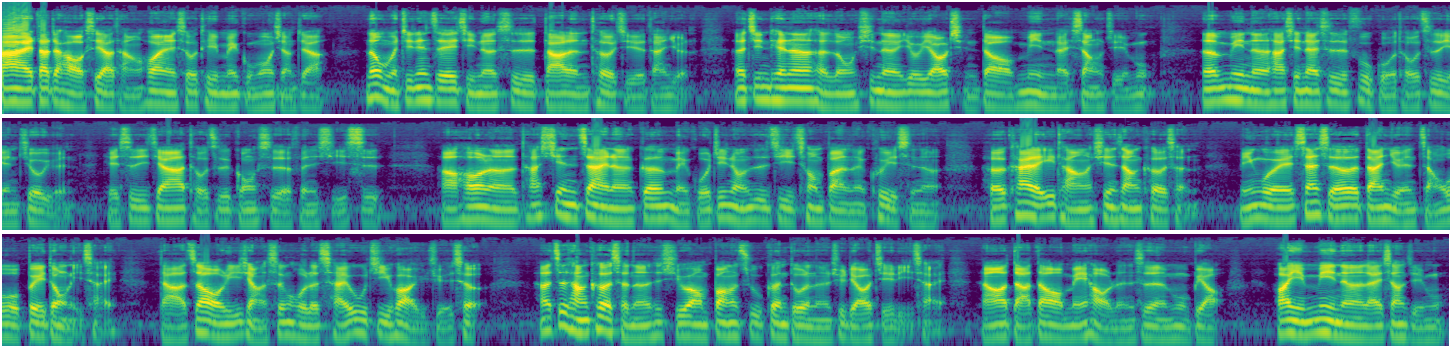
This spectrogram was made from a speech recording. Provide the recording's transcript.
嗨，大家好，我是亚堂，欢迎收听美股梦想家。那我们今天这一集呢是达人特辑的单元。那今天呢很荣幸呢又邀请到 Min 来上节目。那 Min 呢他现在是富国投资研究员，也是一家投资公司的分析师。然后呢他现在呢跟美国金融日记创办人 Chris 呢合开了一堂线上课程，名为三十二单元掌握被动理财，打造理想生活的财务计划与决策。那这堂课程呢是希望帮助更多人去了解理财，然后达到美好人生的目标。欢迎 Min 呢来上节目。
